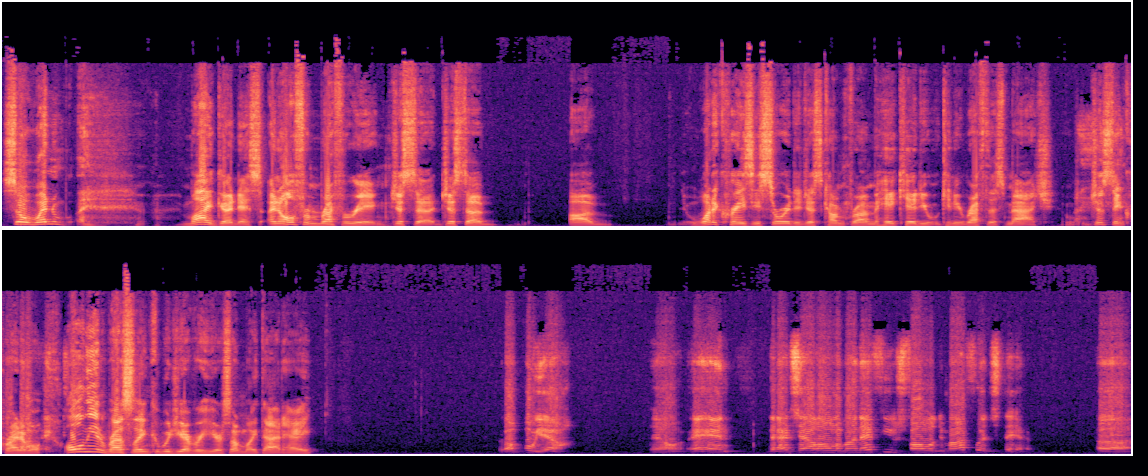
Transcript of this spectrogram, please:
so when, my goodness, and all from refereeing, just a just a, uh, what a crazy story to just come from. Hey kid, you can you ref this match? Just incredible. Only in wrestling would you ever hear something like that. Hey. Oh yeah, you know, and that's how all of my nephews followed in my footsteps. Uh,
